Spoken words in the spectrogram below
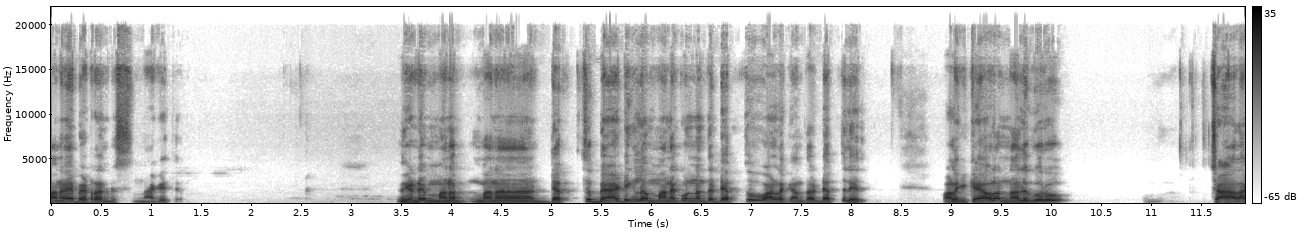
మనమే బెటర్ అనిపిస్తుంది నాకైతే. ఎందుకంటే మన మన డెప్త్ బ్యాటింగ్లో మనకున్నంత డెప్త్ వాళ్ళకి అంత డెప్త్ లేదు. వాళ్ళకి కేవలం నలుగురు చాలా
